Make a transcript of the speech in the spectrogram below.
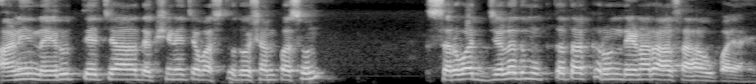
आणि नैऋत्येच्या दक्षिणेच्या वास्तुदोषांपासून सर्वात जलद मुक्तता करून देणारा असा हा उपाय आहे.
